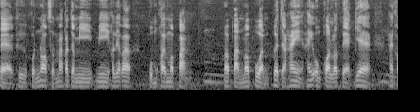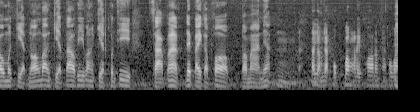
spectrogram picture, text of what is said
แต่คือคนนอกส่วนมากก็จะมีมีเขาเรียกว่ากลุ่มคอยมาปั่น อืม มาปั่นมาป่วน เพื่อจะให้ให้องค์กรเราแตกแยกอืมให้เขามาเกลียดน้องบ้างเกลียดเต้าพี่บ้างเกลียดคนที่สามารถได้ไปกับพ่อประมาณเนี้ย อืมอะแล้วหยองอยากปกป้องอะไรพ่อบ้างคะเพราะว่า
